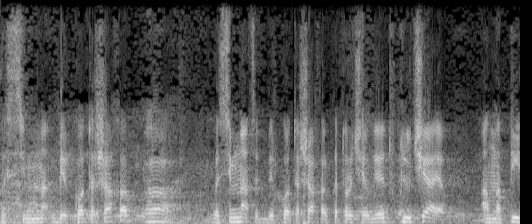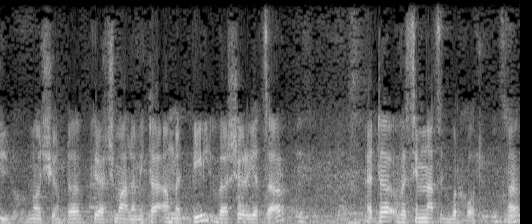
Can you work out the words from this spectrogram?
18 биркота шахар. А, 18 биркота шахар, который человек говорит, включая амапиль ночью, да, крячмала мита, амапиль, вашир яцар. Это 18 брахот. Да?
